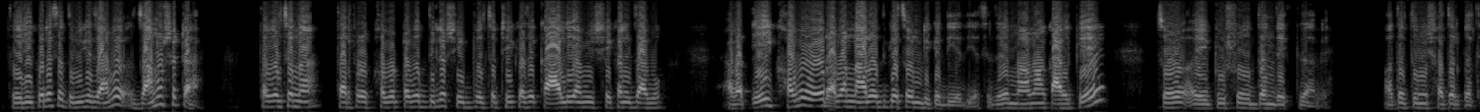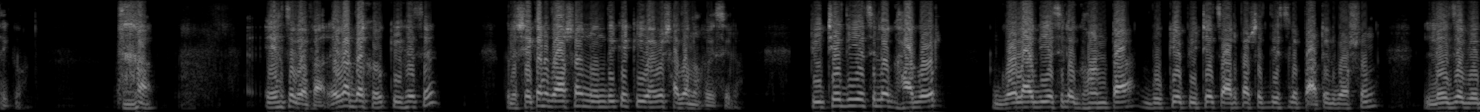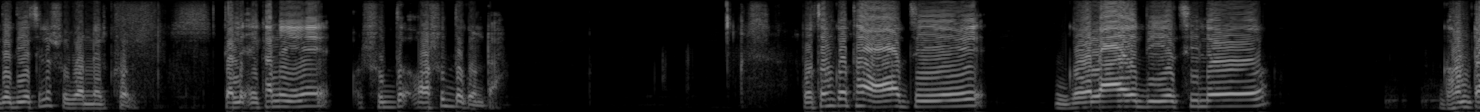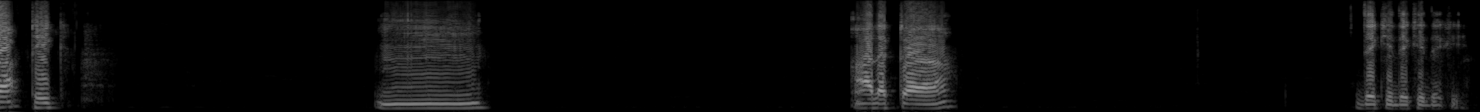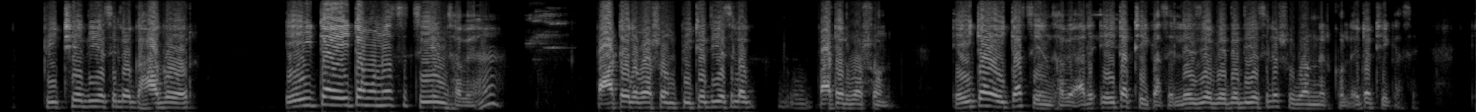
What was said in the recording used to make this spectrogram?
তৈরি করেছে, তুমি কি জানো? জানো সেটা? তা বলছে, না। তারপর খবর টবর দিল শিব বলছে, ঠিক আছে, কালই আমি সেখানে যাব। আবার এই খবর আবার নারদকে চণ্ডীকে দিয়ে দিয়েছে, যে, মামা কালকে এই পুষ্প উদ্যান দেখতে যাবে। অত তুমি সতর্ক থেকো। এই হচ্ছে ব্যাপার। এবার দেখো কি হয়েছে। তাহলে সেখানে যাওয়ার সময় নন্দীকে কীভাবে সাজানো হয়েছিল? পিঠে দিয়েছিল ঘাগর, গলায় দিয়েছিল ঘণ্টা, বুকে পিঠে চারপাশে দিয়েছিল পাটের বসন, লেজে বেঁধে দিয়েছিল সুবর্ণের খোল। তাহলে এখানে শুদ্ধ, অশুদ্ধ কোনটা? প্রথম কথা যে গলায় দিয়েছিল ঘণ্টা, ঠিক। আর একটা দেখি দেখি দেখি। পিঠে দিয়েছিল ঘাগর। এইটা এইটা মনে হচ্ছে চেঞ্জ হবে হ্যাঁ? পাটের বসন, পিঠে দিয়েছিল পাটের বসন। এইটা এইটা চেঞ্জ হবে, আর এইটা ঠিক আছে। লেজে বেঁধে দিয়েছিল সুবর্ণের কোল, এটা ঠিক আছে।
